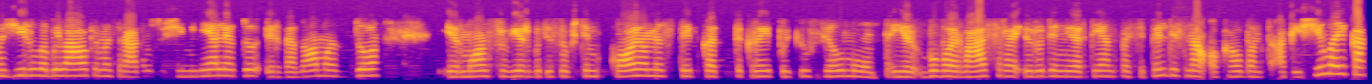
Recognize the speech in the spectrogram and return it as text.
mažylių labai laukiamas, radom su šeiminėlė 2 ir Venomas 2 ir monstrų viešbutis aukštim kojomis, taip kad tikrai puikių filmų ir buvo ir vasarą, ir rudenį artėjant pasipildys. Na, o kalbant apie šį laiką,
